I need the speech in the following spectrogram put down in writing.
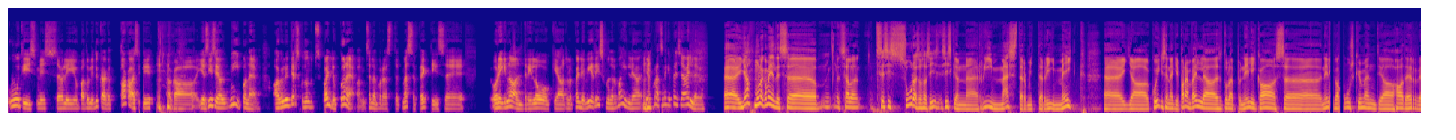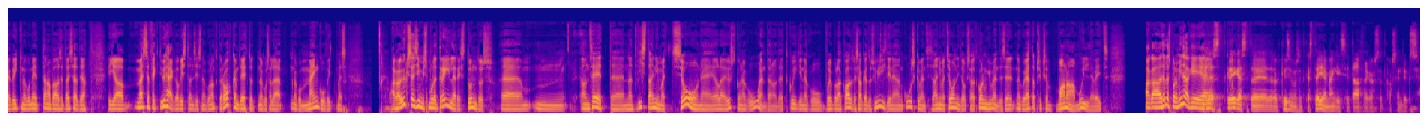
uudis, mis oli juba, tuli tükk aega tagasi, aga, ja siis ei olnud nii põnev. aga nüüd järsku tundub see palju põnevam, sellepärast et Mass Effect'i see originaaltriloogia tuleb välja viieteistkümnendal mail ja mm, -hmm. ja kurat, see nägi päris hea välja ju jah, mulle ka meeldis, äh, seal on, see siis suures osas siiski on äh, remaster, mitte remake, ja kuigi see nägi parem välja, see tuleb 4K-s, 4K kuuskümmend ja HDR ja kõik nagu need tänapäevased asjad ja ja Mass Effect ühega vist on siis nagu natuke rohkem tehtud nagu selle nagu mängu võtmes, aga üks asi, mis mulle treilerist tundus, ähm, on see, et äh, nad vist animatsioone ei ole justkui nagu uuendanud, et kuigi nagu võib-olla kaadrisagedus üldine on kuuskümmend, siis animatsioonid jooksevad kolmkümmend ja see nagu jätab niisuguse vana mulje veits aga sellest pole midagi. millest kõigest äh, tuleb küsimus, et kas teie mängiksite aastal kaks tuhat kakskümmend üks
